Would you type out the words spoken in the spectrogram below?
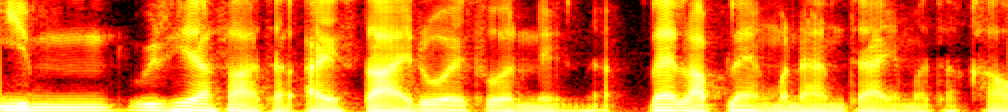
อินวิทยาศาสตร์จากไอน์สไตน์ด้วยส่วนหนึ่งนะได้รับแรงบันดาลใจมาจากเขา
